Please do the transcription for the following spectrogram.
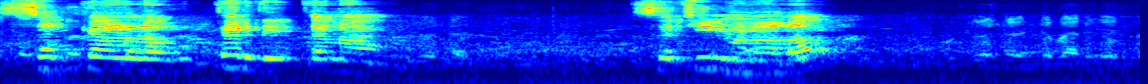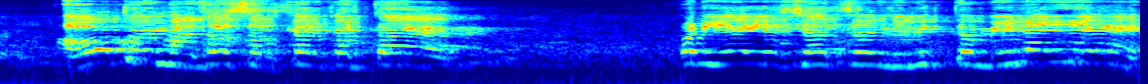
सत्काराला उत्तर देताना सचिन म्हणाला अहो तुम्ही माझा सत्कार करताय. पण या यशाचं निमित्त मी नाहीये.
